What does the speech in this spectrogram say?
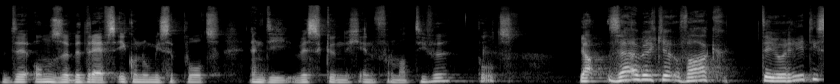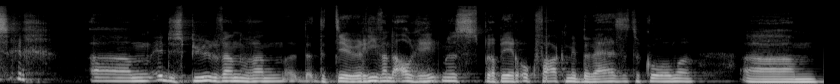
de, onze bedrijfseconomische poot en die wiskundig-informatieve poot? Ja, zij werken vaak theoretischer. Um, dus puur van, van de, theorie van de algoritmes, proberen ook vaak met bewijzen te komen. Um,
